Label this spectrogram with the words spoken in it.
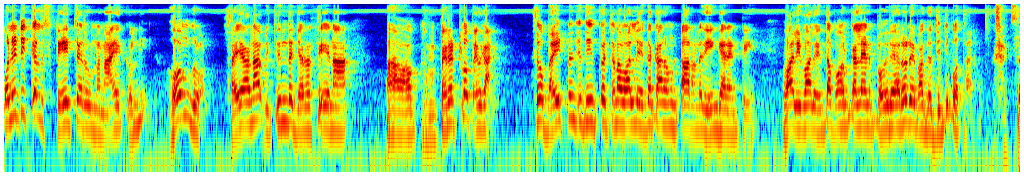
పొలిటికల్ స్టేచర్ ఉన్న నాయకుల్ని హోమ్ గ్రోన్ సయానా విత్ ఇన్ ద జనసేన పెరట్లో పెరగాలి. సో బయట నుంచి తీసుకొచ్చిన వాళ్ళు ఎంతకాలం ఉంటారన్నది ఏం గ్యారంటీ? వాళ్ళు ఇవాళ ఎంత పవన్ కళ్యాణ్ పొగిడారో రేపు అంత దిచ్చిపోతారు సో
